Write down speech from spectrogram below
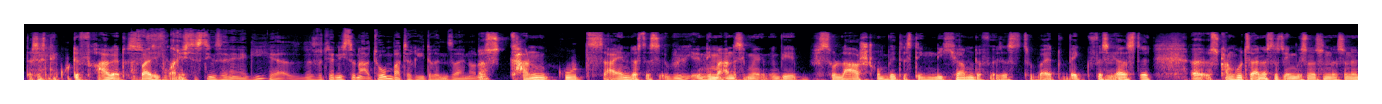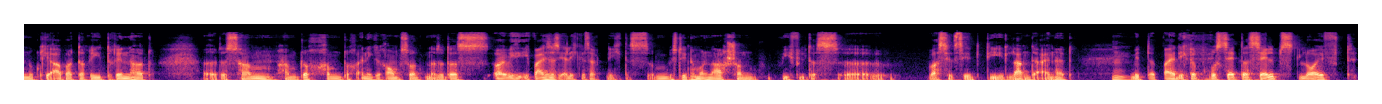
Das ist eine gute Frage. Das also weiß ich wo kriegt das Ding seine Energie her? Also das wird ja nicht so eine Atombatterie drin sein, oder? Das kann gut sein, dass das irgendwie, ich nehme an, dass irgendwie Solarstrom wird das Ding nicht haben. Dafür ist es zu weit weg fürs mhm. Erste. Äh, es kann gut sein, dass das irgendwie so eine, so eine Nuklearbatterie drin hat. Äh, das haben, haben doch, haben doch einige Raumsonden. Also das, aber ich weiß es ehrlich gesagt nicht. Das müsste ich nochmal nachschauen, wie viel das, äh, was jetzt die Landeeinheit hm. mit dabei. Ich glaube, Rosetta selbst läuft,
